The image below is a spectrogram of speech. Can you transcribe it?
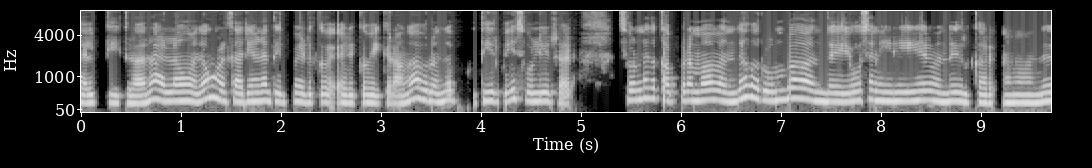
ஹெல்ப் கேட்குறாரு. எல்லாம் வந்து அவங்கள சரியான தீர்ப்பை எடுக்க எடுக்க வைக்கிறாங்க. அவர் வந்து தீர்ப்பையும் சொல்லிடுறாரு. சொன்னதுக்கு அப்புறமா வந்து அவர் ரொம்ப அந்த யோசனையிலேயே வந்து இருக்காரு. நம்ம வந்து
